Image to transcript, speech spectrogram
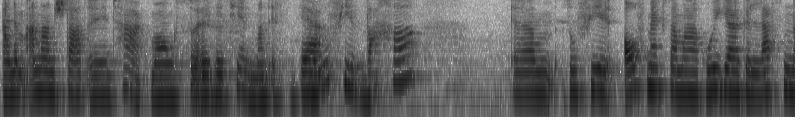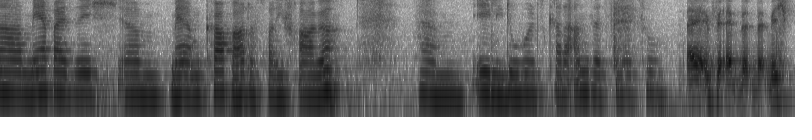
einem anderen Start in den Tag, morgens so zu meditieren. Man ist so viel wacher ähm, so viel aufmerksamer, ruhiger, gelassener, mehr bei sich, ähm, mehr im Körper? Das war die Frage. Ähm, Eli, du wolltest gerade ansetzen dazu. Äh, ich,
